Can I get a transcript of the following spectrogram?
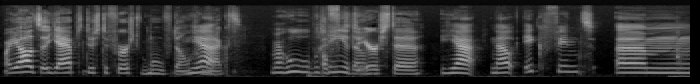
Maar je had, jij hebt dus de first move dan Ja. gemaakt. Maar hoe Of begin je dan? de eerste... Ja, nou, ik vind, ehm,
